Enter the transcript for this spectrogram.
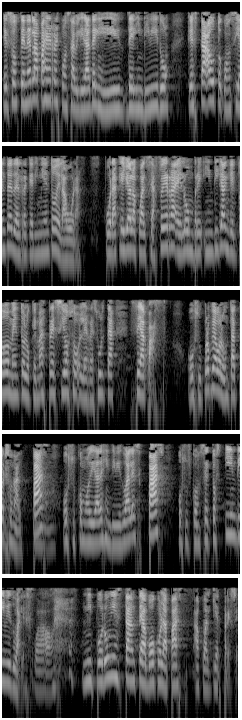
El sostener la paz es responsabilidad del, del individuo que está autoconsciente del requerimiento de la hora. Por aquello a lo cual se aferra el hombre, indican que en todo momento lo que más precioso le resulta sea paz, o su propia voluntad personal, paz o sus comodidades individuales, paz o sus conceptos individuales. Wow. Ni por un instante aboco la paz a cualquier precio.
